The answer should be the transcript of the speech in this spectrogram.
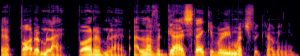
uh, bottom line, bottom line. I love it, guys. Thank you very much for coming in.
